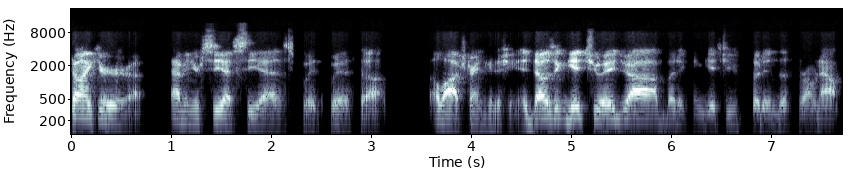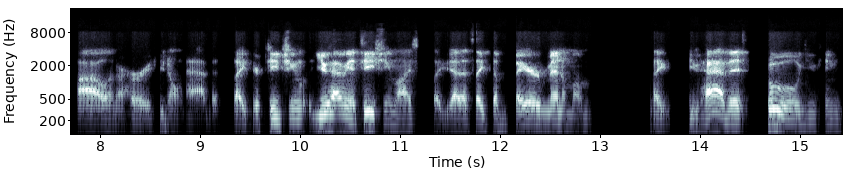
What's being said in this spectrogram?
kind of like you're uh, having your CSCS with with uh, a lot of strength conditioning. It doesn't get you a job, but it can get you put in the thrown out pile in a hurry if you don't have it. Like you're teaching, you having a teaching license, like yeah, that's like the bare minimum. Like you have it, cool. You can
